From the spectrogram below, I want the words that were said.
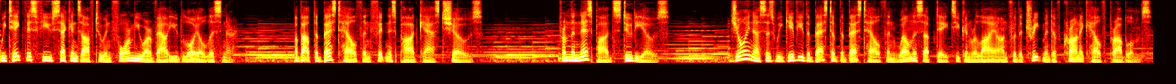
We take this few seconds off to inform you our valued loyal listener about the best health and fitness podcast shows. From the Nezpod studios. Join us as we give you the best of the best health and wellness updates you can rely on for the treatment of chronic health problems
